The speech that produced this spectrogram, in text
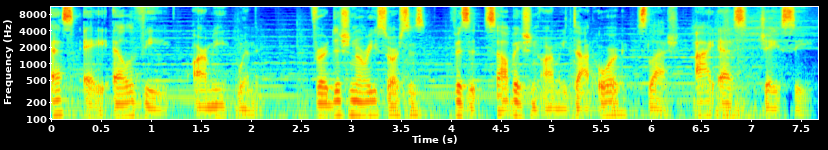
SALV Army Women. For additional resources, visit salvationarmy.org/isjc.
